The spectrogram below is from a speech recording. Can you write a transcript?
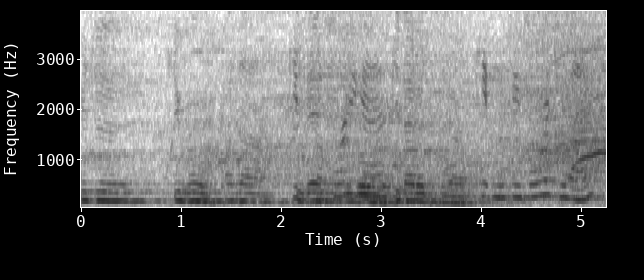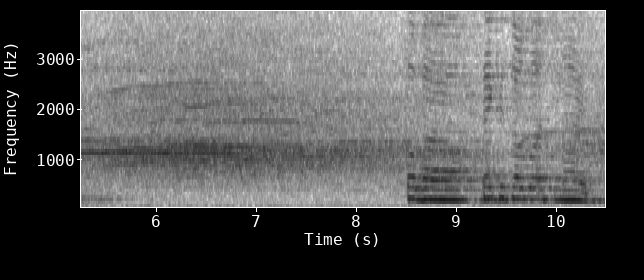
응원해주시고 항상 Keep supporting 기대해주시고 us. 기다려주세요. Keep looking forward to us. Top Thank you so much tonight.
